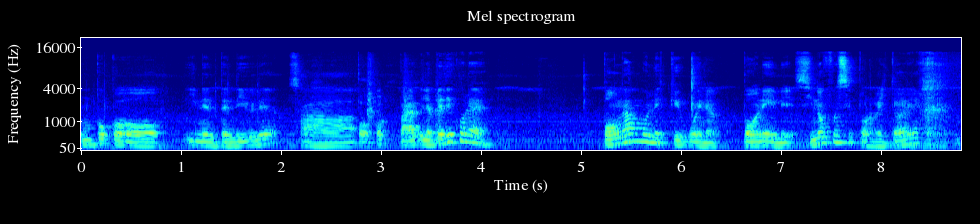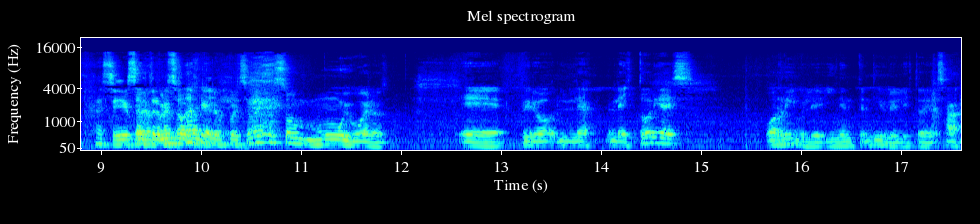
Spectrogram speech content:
un poco inentendible. O sea, Poco. para, la película es, pongámosle que buena, ponele. Si no fuese por la historia, Sí, o sea, los, personajes, los personajes son muy buenos. Eh, pero la, la historia es horrible, inentendible la historia. O sea,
